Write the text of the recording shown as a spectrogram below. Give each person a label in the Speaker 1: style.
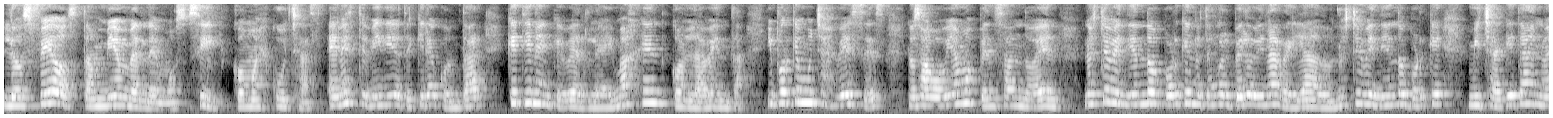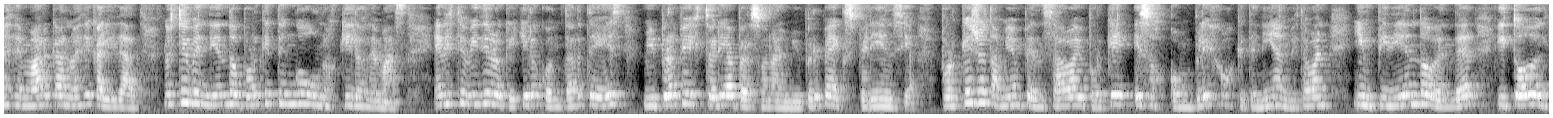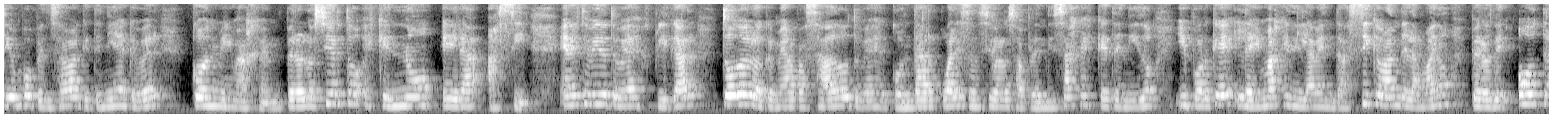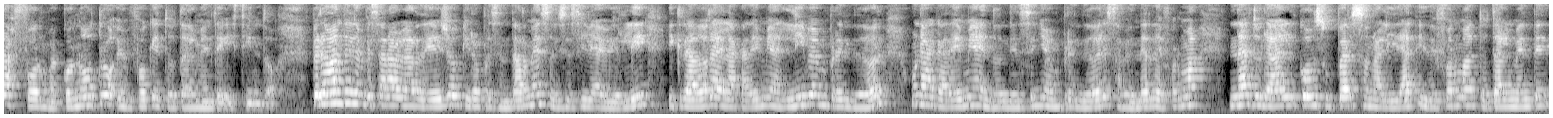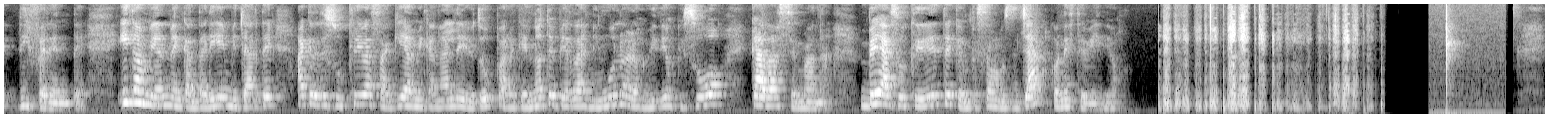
Speaker 1: Los feos también vendemos, sí, como escuchas. En este vídeo te quiero contar qué tienen que ver la imagen con la venta y por qué muchas veces nos agobiamos pensando en no estoy vendiendo porque no tengo el pelo bien arreglado, no estoy vendiendo porque mi chaqueta no es de marca, no es de calidad, no estoy vendiendo porque tengo unos kilos de más. En este vídeo lo que quiero contarte es mi propia historia personal, mi propia experiencia, por qué yo también pensaba y por qué esos complejos que tenían me estaban impidiendo vender y todo el tiempo pensaba que tenía que ver con mi imagen, pero lo cierto es que no era así. En este vídeo te voy a explicar todo lo que me ha pasado, te voy a contar cuáles han sido los aprendizajes que he tenido y por qué la imagen y la venta sí que van de la mano, pero de otra forma, con otro enfoque totalmente distinto. Pero antes de empezar a hablar de ello, quiero presentarme, soy Cecilia Birlí y creadora de la Academia Live Emprendedor, una academia en donde enseño a emprendedores a vender de forma natural, con su personalidad y de forma totalmente diferente. Y también me encantaría invitarte a que te suscribas aquí a mi canal de YouTube para que no te pierdas ninguno de los vídeos que subo cada semana. Ve a suscribirte que empezamos ya con este vídeo.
